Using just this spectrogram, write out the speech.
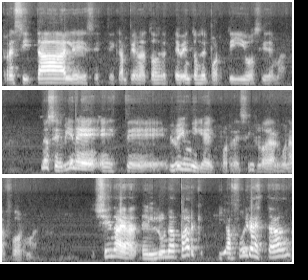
recitales, este, campeonatos, de, eventos deportivos y demás. No sé, viene este, Luis Miguel, por decirlo de alguna forma. Llena el Luna Park y afuera están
